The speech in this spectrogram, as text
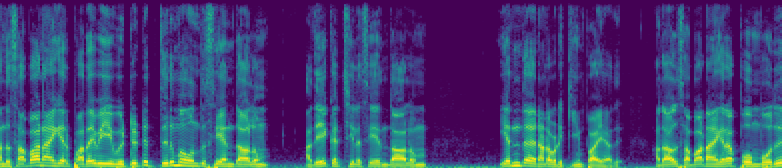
அந்த சபாநாயகர் பதவியை விட்டுட்டு திரும்ப வந்து சேர்ந்தாலும் அதே கட்சியில் சேர்ந்தாலும் எந்த நடவடிக்கையும் பாயாது. அதாவது சபாநாயகராக போகும்போது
